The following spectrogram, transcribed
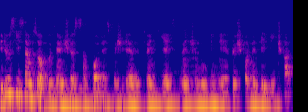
we do see some sort of potential support, especially at the 20 exponential moving average on the daily chart.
